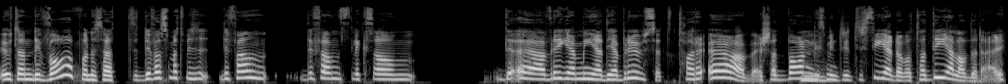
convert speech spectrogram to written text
Utan det var på något sätt, det var som att vi, det, fann, det fanns liksom det övriga mediebruset tar över så att barn liksom inte är intresserade av att ta del av det där.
